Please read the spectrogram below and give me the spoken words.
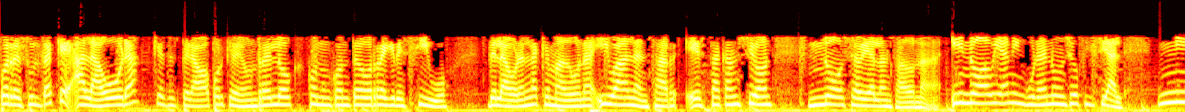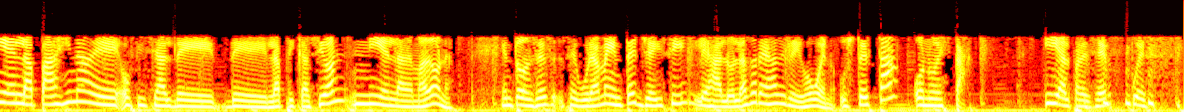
Pues resulta que a la hora que se esperaba porque había un reloj con un conteo regresivo de la hora en la que Madonna iba a lanzar esta canción, no se había lanzado nada. Y no había ningún anuncio oficial, ni en la página de, oficial de, de la aplicación, ni en la de Madonna. Entonces, seguramente Jay-Z le jaló las orejas y le dijo, bueno, ¿usted está o no está? Y al parecer, pues,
